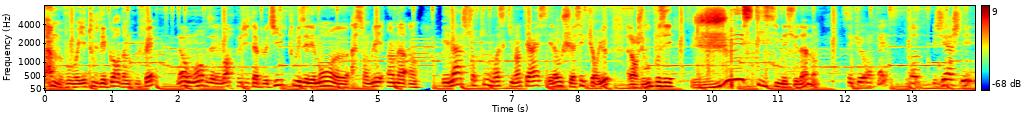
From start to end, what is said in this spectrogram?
bam, vous voyez tout le décor d'un coup fait. Là au moins vous allez voir petit à petit tous les éléments assemblés un à un. Et là surtout moi ce qui m'intéresse et là où je suis assez curieux, alors je vais vous poser juste ici messieurs dames, c'est que en fait, hop, j'ai acheté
